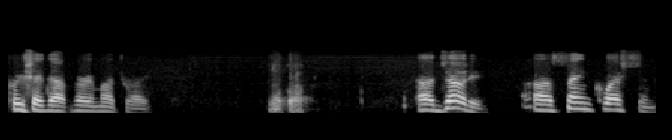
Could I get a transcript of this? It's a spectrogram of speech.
Appreciate that very much, Ray. No problem. Uh, Jody, uh, same question.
